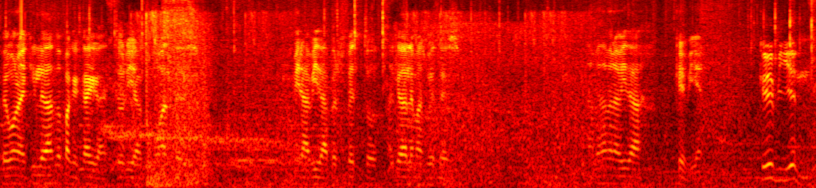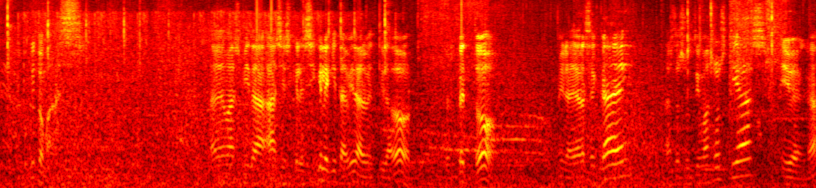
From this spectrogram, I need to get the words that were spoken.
Pero bueno, hay que irle dando para que caiga, en teoría, como antes. Mira, vida, perfecto. Hay que darle más veces. Dame, dame la vida. Qué bien. Qué bien. Un poquito más. Dame más vida. Ah, si es que le sí que le quita vida al ventilador. Perfecto. Mira, y ahora se cae. Las dos últimas hostias. Y venga,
